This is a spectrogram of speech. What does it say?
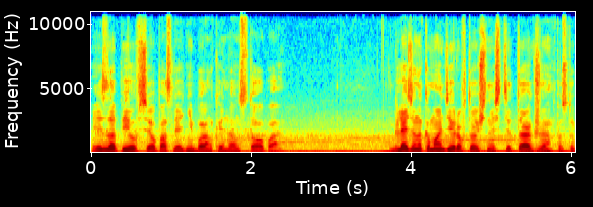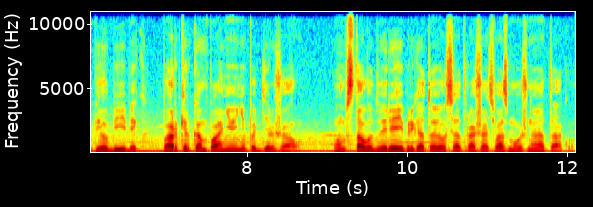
и запил все последней банкой нон-стопа. Глядя на командира в точности так же, поступил Бибик. Паркер компанию не поддержал. Он встал у дверей и приготовился отражать возможную атаку.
